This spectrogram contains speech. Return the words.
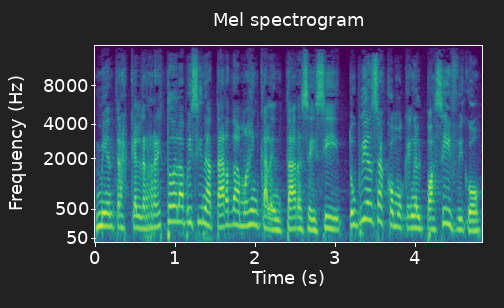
mientras que el resto de la piscina tarda más en calentarse. Y si tú piensas como que en el Pacífico,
